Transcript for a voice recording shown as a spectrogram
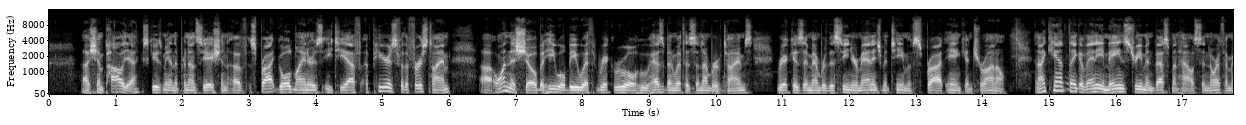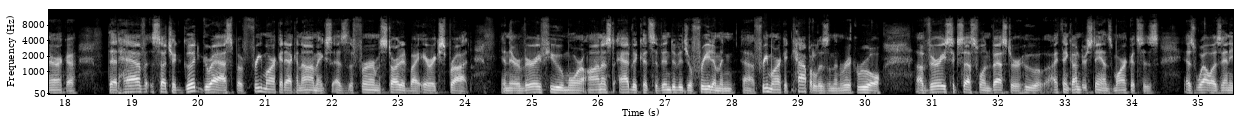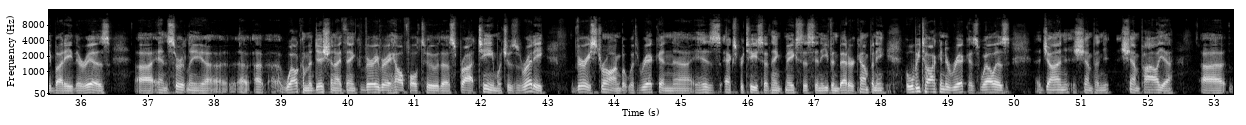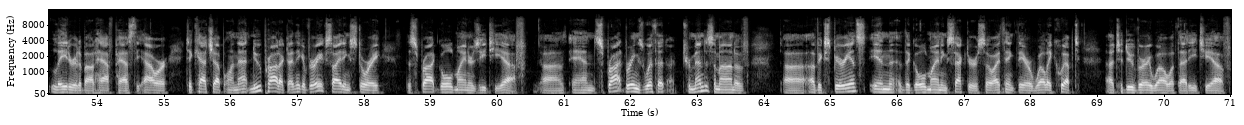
uh, Ciampaglia, excuse me, on the pronunciation of Sprott Gold Miners ETF appears for the first time uh, on this show, but he will be with Rick Rule, who has been with us a number of times. Rick is a member of the senior management team of Sprott Inc. in Toronto. And I can't think of any mainstream investment house in North America that have such a good grasp of free market economics as the firm started by Eric Sprott and there are very few more honest advocates of individual freedom and uh, free market capitalism than Rick Rule, a very successful investor who I think understands markets as, as well as anybody there is, uh, and certainly uh, a, a, welcome addition, I think, very, very helpful to the Sprott team, which was already very strong, but with Rick and uh, his expertise, I think makes this an even better company. We'll be talking to Rick as well as John Shempalia uh, later at about half past the hour to catch up on that new product. I think a very exciting story, the Sprott Gold Miners ETF. Uh, and Sprott brings with it a tremendous amount of uh, of experience in the gold mining sector, so I think they are well equipped uh, to do very well with that ETF.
